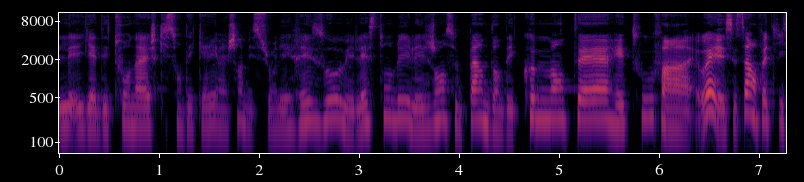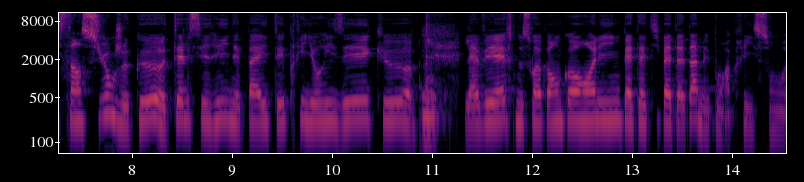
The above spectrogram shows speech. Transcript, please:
il y a des tournages qui sont décalés, machin, mais sur les réseaux, mais laisse tomber, les gens se parlent dans des commentaires et tout. Enfin, ouais, c'est ça, en fait, ils s'insurgent que telle série n'ait pas été priorisée, que mmh. la VF ne soit pas encore en ligne, patati patata. Mais bon, après, ils sont,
